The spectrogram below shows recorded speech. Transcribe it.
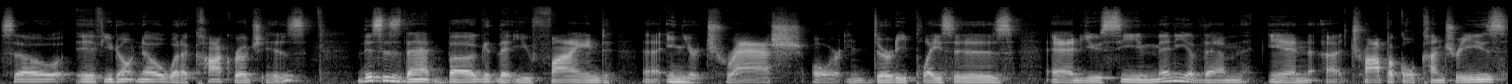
So, if you don't know what a cockroach is, this is that bug that you find uh, in your trash or in dirty places, and you see many of them in uh, tropical countries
